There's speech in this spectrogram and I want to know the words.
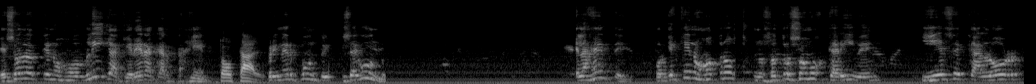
eso es lo que nos obliga a querer a Cartagena. Total. Primer punto. Y segundo, la gente, porque es que nosotros, nosotros somos Caribe y ese calor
